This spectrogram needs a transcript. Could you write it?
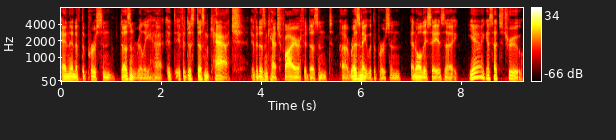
and then if the person doesn't really have, if it just doesn't catch, if it doesn't catch fire, if it doesn't uh, resonate with the person, and all they say is like, "Yeah, I guess that's true,"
